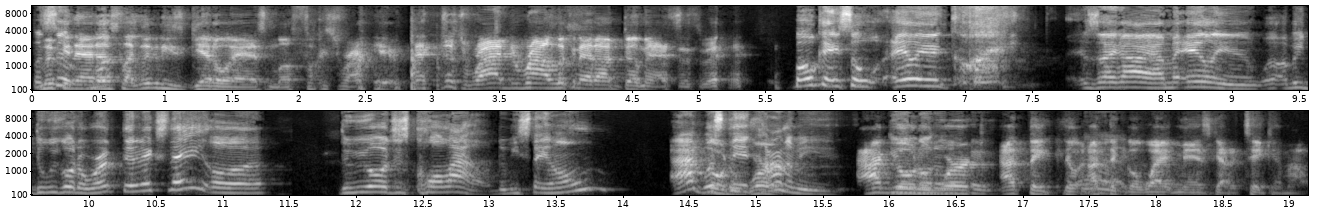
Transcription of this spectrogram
looking still- at but- us like, look at these ghetto ass motherfuckers right here, man. Just riding around looking at our dumb asses, man. But okay, so alien is like, all right, I'm an alien. Well, I mean, do we go to work the next day or do we all just call out? Do we stay home? I What's the work. I go to work. I think the, I think a white man's got to take him out.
